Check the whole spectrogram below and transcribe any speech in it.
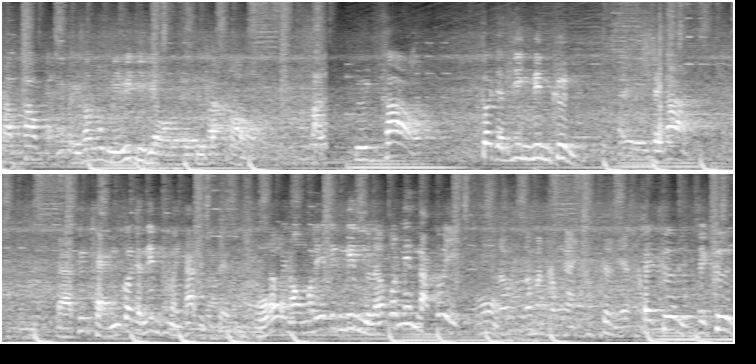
ที่จะทำข้าวแข็งให้เป็นข้าวนุ่มมีวิธีเดียวเลยคือตัดต่อตัดคือข้าวก็จะยิ่งนิ่มขึ้นใช้หน้าแต่ขึ้นแข็งก็จะนิ่มขึ้นมาอีก50%ถ้าเป็นหอมมะลิซึ่งนิ่มอยู่แล้วก็นิ่มหนักเข้าไปอีกแล้วแล้วมันทำไงครับเครื่องนี้ครับ ใช้คลื่นใช้คลื่น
